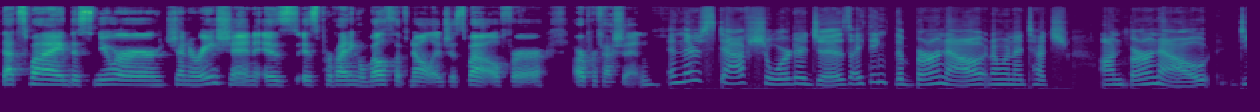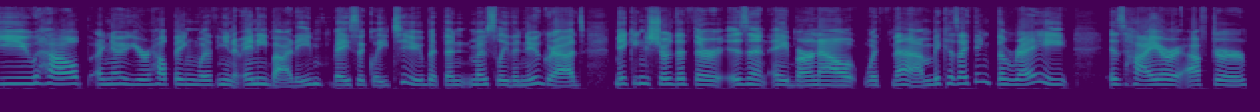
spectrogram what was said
that's why this newer generation is is providing a wealth of knowledge as well for our profession. And there's staff shortages. I think the burnout and i want to touch on burnout do you help i know you're helping with you know anybody basically too but then mostly the new grads making sure that there isn't a burnout with them because i think the rate is higher after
